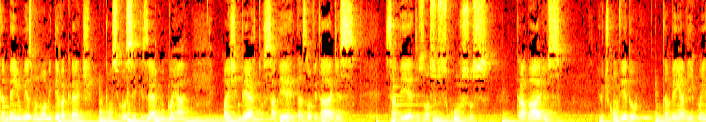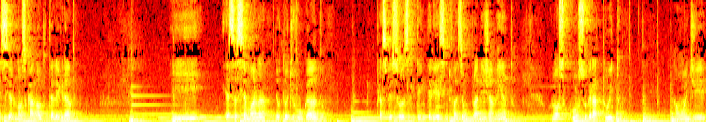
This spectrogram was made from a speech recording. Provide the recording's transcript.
também o mesmo nome Devacrante. Então, se você quiser acompanhar mais de perto, saber das novidades, saber dos nossos cursos, trabalhos, eu te convido também a vir conhecer o nosso canal do Telegram e essa semana eu estou divulgando para as pessoas que têm interesse em fazer um planejamento o nosso curso gratuito, onde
